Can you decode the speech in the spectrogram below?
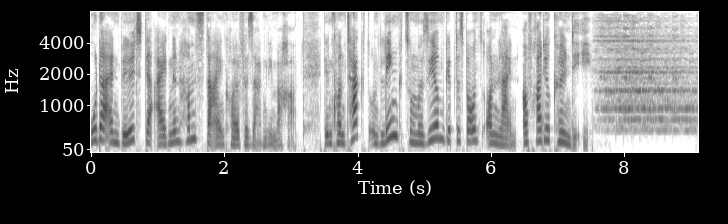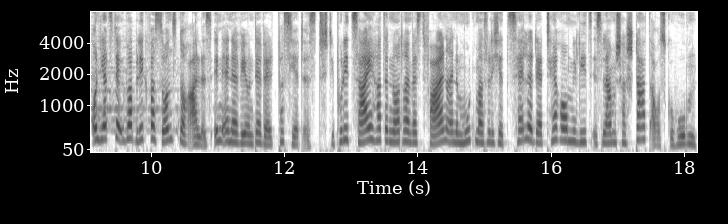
oder ein Bild der eigenen Hamstereinkäufe, sagen die Macher. Den Kontakt und Link zum Museum gibt es bei uns online auf radioköln.de. Und jetzt der Überblick, was sonst noch alles in NRW und der Welt passiert ist. Die Polizei hat in Nordrhein-Westfalen eine mutmaßliche Zelle der Terrormiliz Islamischer Staat ausgehoben.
